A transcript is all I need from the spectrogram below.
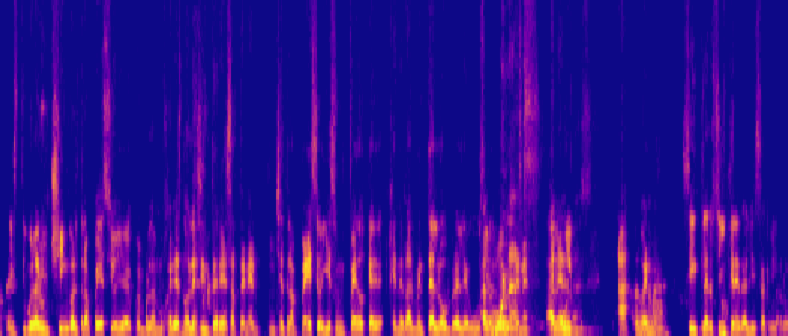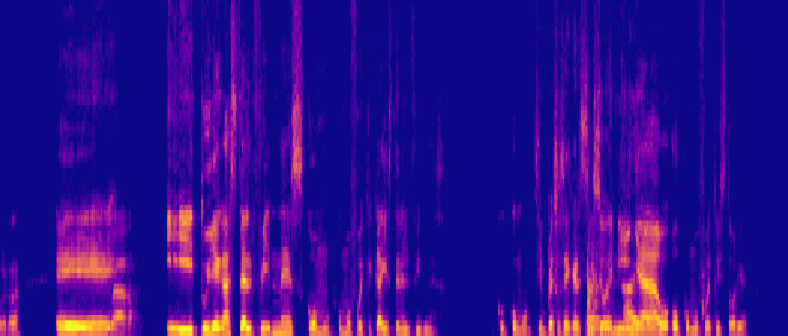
estimulan un chingo el trapecio y, por ejemplo, a las mujeres no les interesa tener pinche trapecio y es un pedo que generalmente al hombre le gusta. Algunas, algunas. Ah, bueno, sí, claro, sin generalizar, claro, ¿verdad? Eh, claro. Y tú llegaste al fitness, ¿cómo? ¿Cómo fue que caíste en el fitness? ¿Cómo? ¿Siempre haces ejercicio de niña o, cómo fue tu historia?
